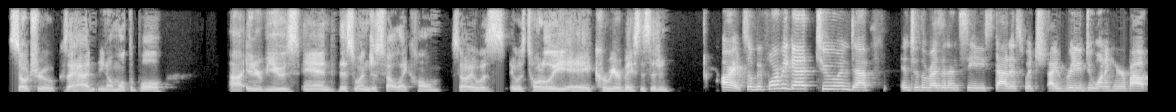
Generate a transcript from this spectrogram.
so true because I had you know multiple uh, interviews, and this one just felt like home. So it was it was totally a career based decision. All right. So before we get too in depth into the residency status, which I really do want to hear about,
